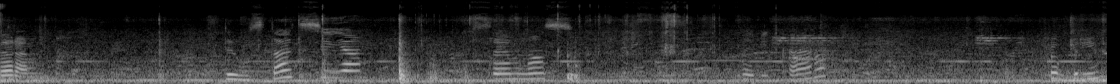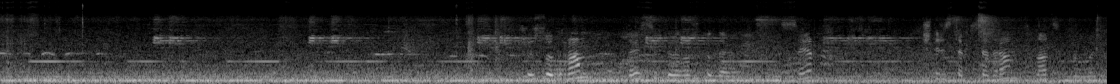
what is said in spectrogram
Беремо. Дегустація. Це в нас Baby carrot. Добрі. Шістсот грам, 10,99. Сир 450 грам, 15 доларів.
